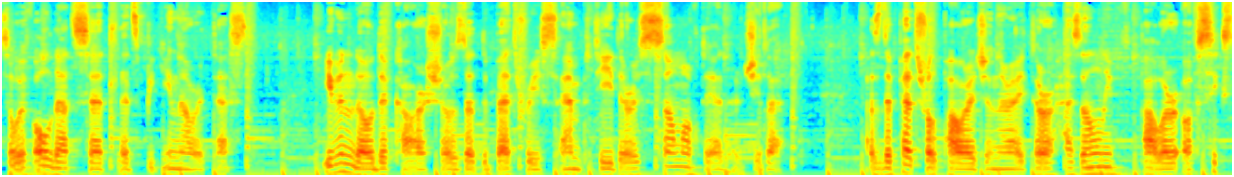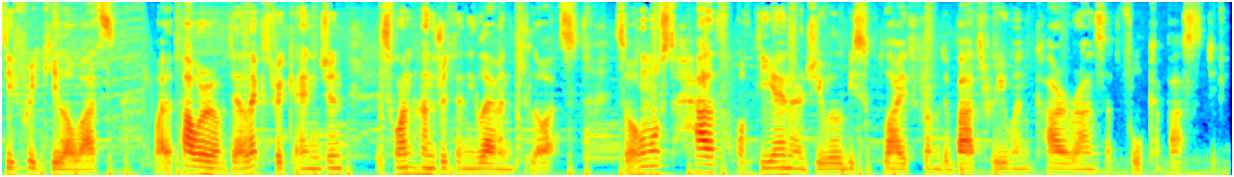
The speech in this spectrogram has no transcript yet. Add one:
So with all that said, let's begin our test. Even though the car shows that the battery is empty, there is some of the energy left, as the petrol power generator has only power of 63 kilowatts, while power of the electric engine is 111 kilowatts, so almost half of the energy will be supplied from the battery when car runs at full capacity.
